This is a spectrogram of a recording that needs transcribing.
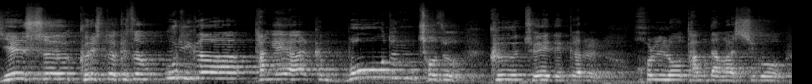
예수 그리스도께서 우리가 당해야 할 그 모든 저주, 그 죄의 대가를 홀로 담당하시고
